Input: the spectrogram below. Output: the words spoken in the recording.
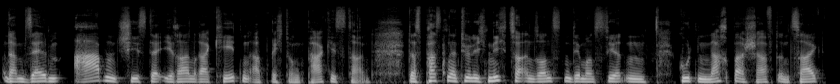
Und am selben Abend schießt der Iran Raketen ab Richtung Pakistan. Das passt natürlich nicht zur ansonsten demonstrierten guten Nachbarschaft und zeigt,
